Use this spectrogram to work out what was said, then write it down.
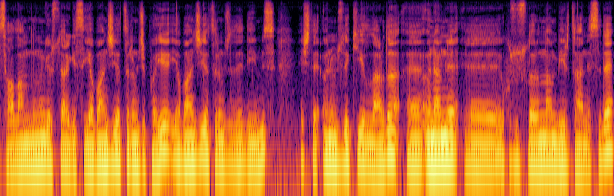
sağlamlığının göstergesi yabancı yatırımcı payı. Yabancı yatırımcı dediğimiz işte önümüzdeki yıllarda e, önemli e, hususlarından bir tanesi de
